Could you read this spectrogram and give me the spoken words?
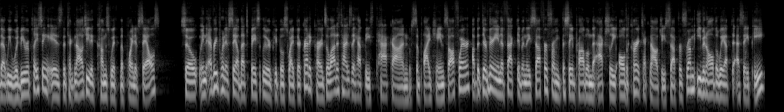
that we would be replacing is the technology that comes with the point of sales. So in every point of sale, that's basically where people swipe their credit cards. A lot of times they have these tack on supply chain software, uh, but they're very ineffective and they suffer from the same problem that actually all the current technologies suffer from, even all the way up to SAP,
